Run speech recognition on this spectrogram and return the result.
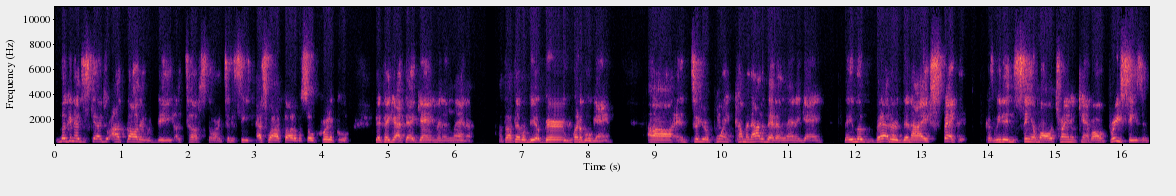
looking at the schedule, I thought it would be a tough start to the season. That's why I thought it was so critical that they got that game in Atlanta. I thought that would be a very winnable game. Uh, and to your point, coming out of that Atlanta game, they looked better than I expected because we didn't see them all training camp, all preseason,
